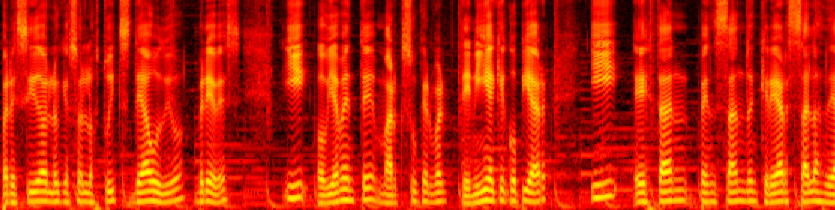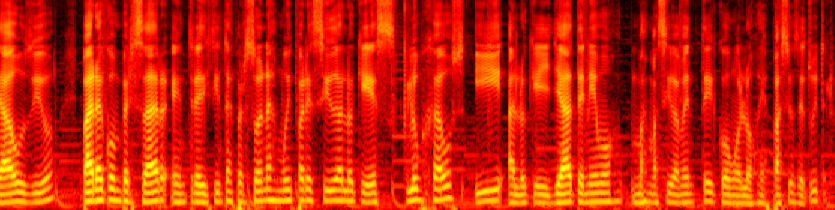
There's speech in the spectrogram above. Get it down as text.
parecido a lo que son los tweets de audio breves. Y obviamente Mark Zuckerberg tenía que copiar y están pensando en crear salas de audio para conversar entre distintas personas, muy parecido a lo que es Clubhouse y a lo que ya tenemos más masivamente como los espacios de Twitter.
